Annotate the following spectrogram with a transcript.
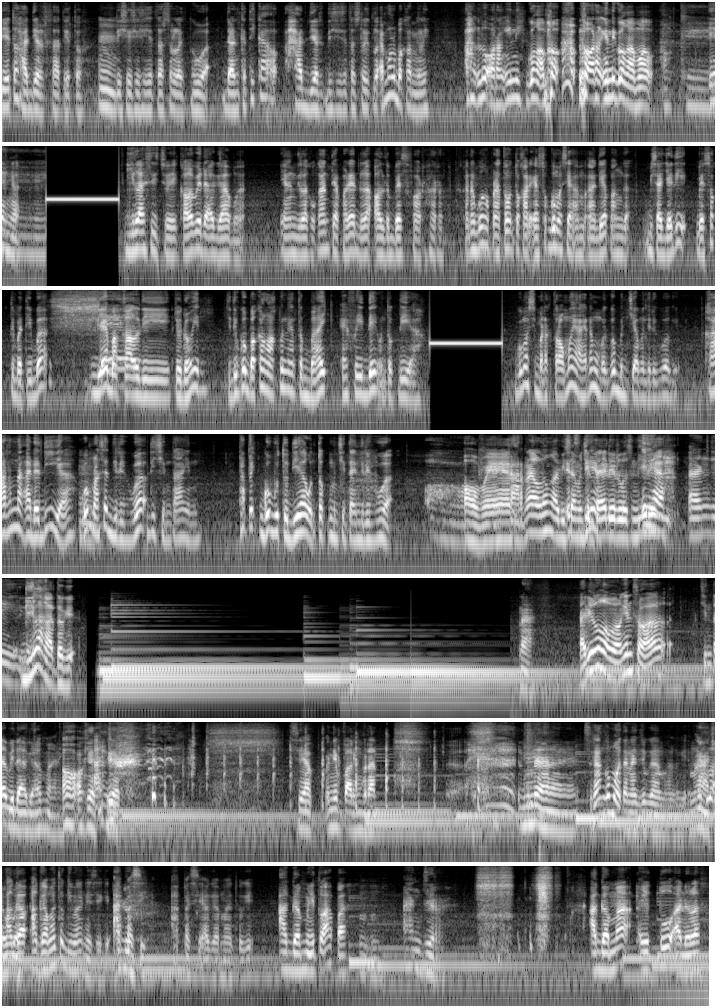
dia itu hadir saat itu. Hmm. di sisi-sisi tersulit gue dan ketika hadir di sisi tersulit lu emang lu bakal milih ah lu orang ini gue nggak mau lu orang ini gue nggak mau. Oke. Iya nggak? gila sih cuy. Kalau beda agama yang dilakukan tiap hari adalah all the best for her. Karena gue nggak pernah tahu untuk hari esok gue masih sama dia apa enggak bisa jadi besok tiba-tiba dia bakal dijodohin. Jadi gue bakal ngelakuin yang terbaik everyday untuk dia. Gue masih banyak trauma yang akhirnya membuat gue benci sama diri gue gitu karena ada dia gue Hmm. merasa diri gue dicintain tapi gue butuh dia untuk mencintai diri gue Oh, Oh, man. Karena lo nggak bisa It's mencintai diri lo sendiri. Iya. Anjir. gila gak tuh Gi? Tadi lo ngomongin soal cinta beda agama nih. oh oke Aduh. siap siap ini paling berat Nah, nah, nah. sekarang gue mau tanya juga sama. Menurut Nah, lu coba. aga- agama tuh gimana sih apa Aduh. sih apa sih agama itu Gi? agama itu apa? Mm-mm. Anjir. Agama itu adalah.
